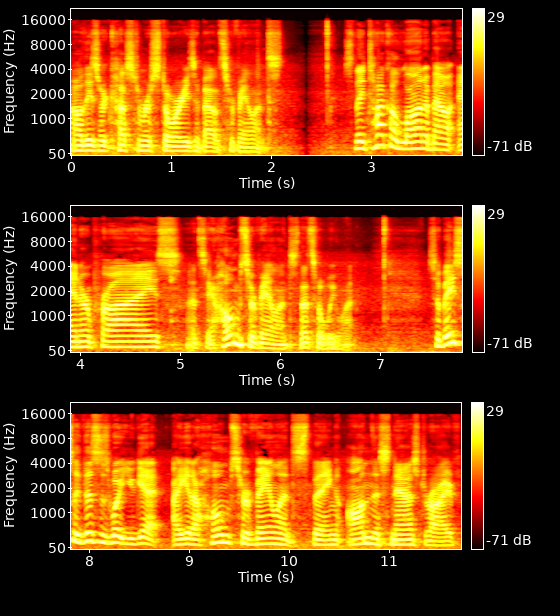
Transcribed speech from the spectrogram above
Oh, these are customer stories about surveillance. So they talk a lot about enterprise, let's say home surveillance, that's what we want. So basically this is what you get. I get a home surveillance thing on this NAS drive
